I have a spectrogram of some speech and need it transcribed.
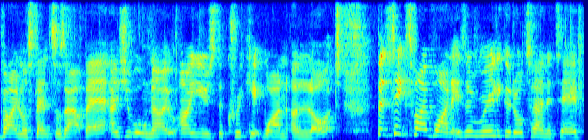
vinyl stencils out there. As you all know, I use the Cricut one a lot. But 651 is a really good alternative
